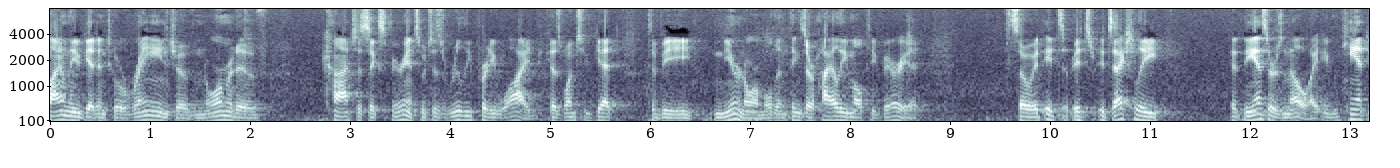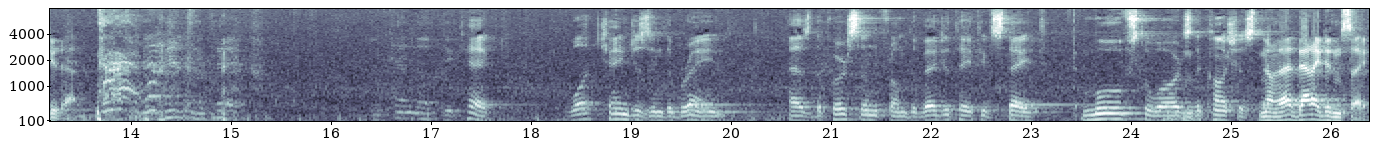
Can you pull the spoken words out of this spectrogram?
finally you get into a range of normative conscious experience, which is really pretty wide because once you get to be near normal, then things are highly multivariate. So it, it's, it's, it's actually, the answer is no, I, we can't do that. you, cannot detect, you cannot detect what changes in the brain as the person from the vegetative state moves towards the consciousness. No, that, that I didn't say.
